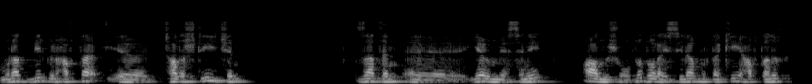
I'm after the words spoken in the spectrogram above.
Murat bir gün hafta e, çalıştığı için zaten e, yevmiyesini almış oldu. Dolayısıyla buradaki haftalık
